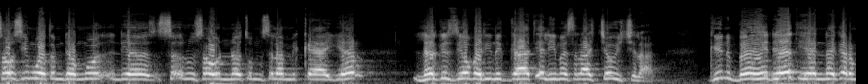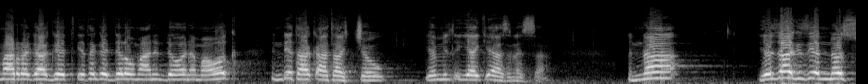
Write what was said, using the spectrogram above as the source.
ሰው ሲሞትም ደግሞ ስዕሉ ሰውነቱም ስለሚቀያየር ለጊዜው በድንጋጤ ሊመስላቸው ይችላል። ግን በሂደት ይሄን ነገር ማረጋገጥ የተገደለው ማን እንደሆነ ማወቅ እንዴት አቃታቸው የሚል ጥያቄ ያስነሳ እና የዛ ጊዜ እነሱ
